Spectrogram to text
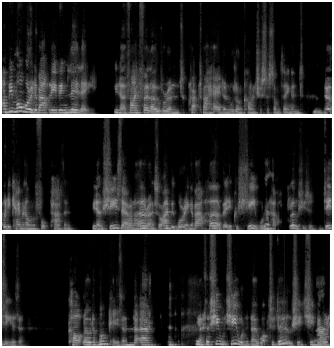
I'd be more worried about leaving Lilley. You know, if I fell over and cracked my head and was unconscious or something, and Mm. nobody came along the footpath, and you know, she's there on her own, so I'd be worrying about her really because she wouldn't have a clue. She's as dizzy as a cartload of monkeys, and um, you know, so she she wouldn't know what to do. She'd she'd be running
